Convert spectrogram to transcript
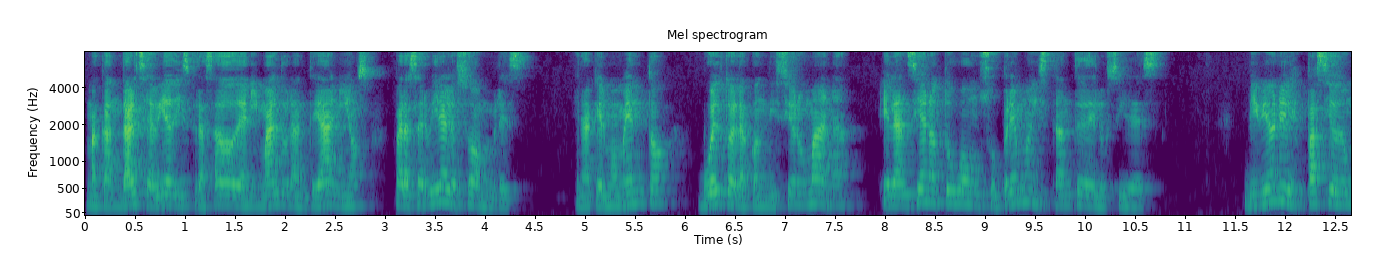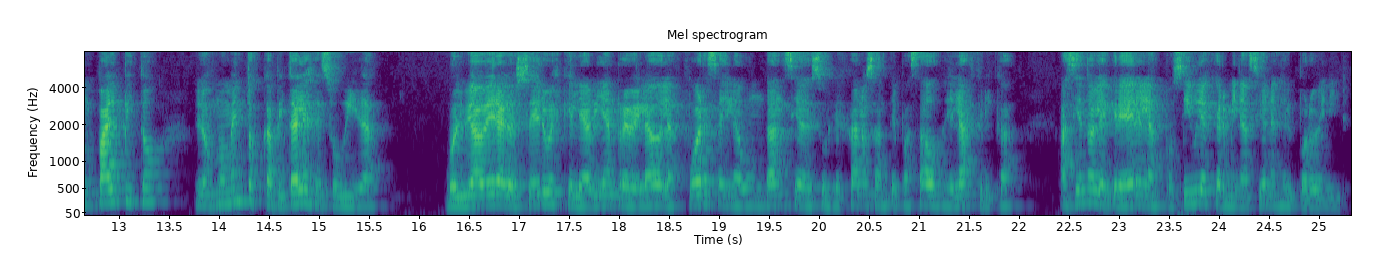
Macandal se había disfrazado de animal durante años para servir a los hombres. En aquel momento, vuelto a la condición humana, el anciano tuvo un supremo instante de lucidez. Vivió en el espacio de un pálpito los momentos capitales de su vida, Volvió a ver a los héroes que le habían revelado la fuerza y la abundancia de sus lejanos antepasados del África, haciéndole creer en las posibles germinaciones del porvenir.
